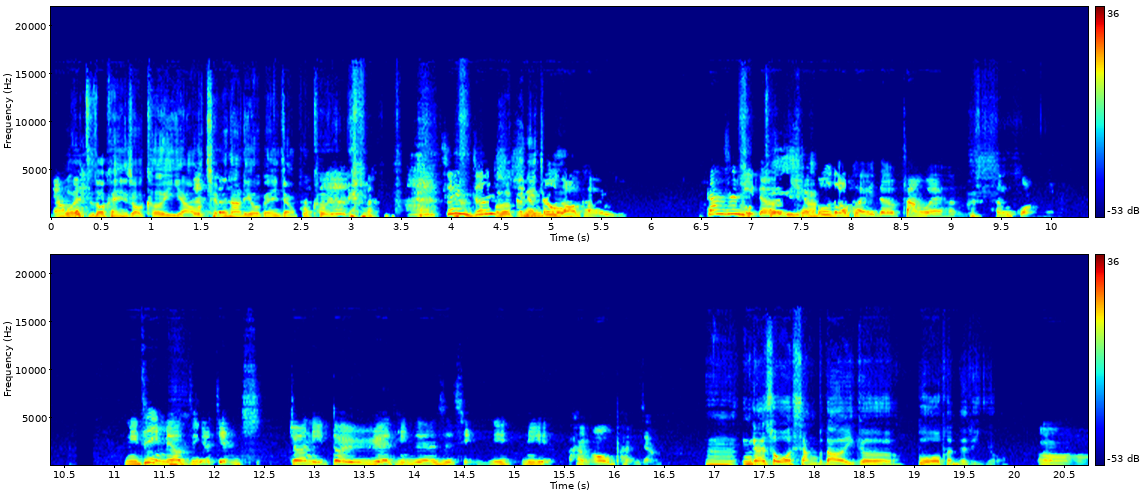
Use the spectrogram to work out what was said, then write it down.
两，我一直都跟你说可以啊。我前面那里有跟你讲不可以，所以你就是全部都可以。但是你的全部都可以的范围很很广，你自己没有自己的坚持。就是你对于乐听这件事情，你你很 open 这样。嗯，应该说我想不到一个不 open 的理由。哦哦，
